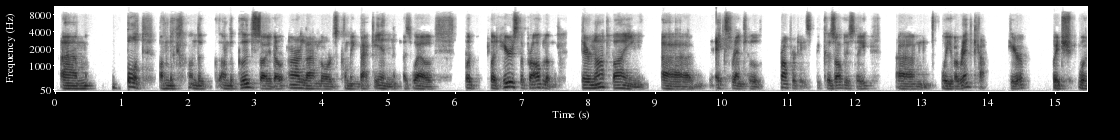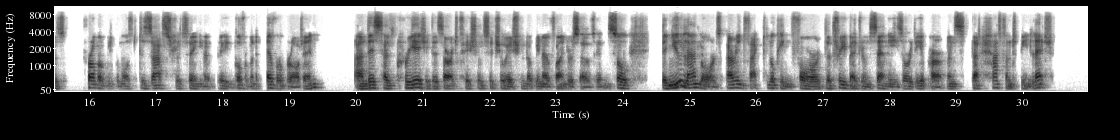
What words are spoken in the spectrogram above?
Um, but on the on the on the good side, there are landlords coming back in as well. But but here's the problem: they're not buying uh, ex rental properties because obviously um, we have a rent cap here, which was probably the most disastrous thing that the government ever brought in. And this has created this artificial situation that we now find ourselves in. So the new landlords are in fact looking for the three bedroom semis or the apartments that haven't been let.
